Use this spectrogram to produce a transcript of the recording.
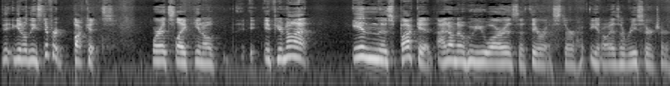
you know these different buckets where it's like you know if you're not in this bucket i don't know who you are as a theorist or you know as a researcher.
